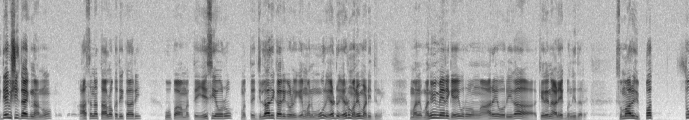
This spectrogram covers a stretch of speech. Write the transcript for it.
ಇದೇ ವಿಷಯದಾಗಿ ನಾನು ಹಾಸನ ತಾಲೂಕು ಅಧಿಕಾರಿ, ಉಪ ಮತ್ತು ಎ ಸಿ ಅವರು ಮತ್ತು ಜಿಲ್ಲಾಧಿಕಾರಿಗಳಿಗೆ ಮನ್, ಮೂರು, ಎರಡು ಎರಡು ಮನವಿ ಮಾಡಿದ್ದೀನಿ. ಮನ, ಮನವಿ ಮೇರೆಗೆ ಇವರು ಆರ್ ಈಗ ಕೆರೆನ ಅಳೆಯಕ್ಕೆ ಬಂದಿದ್ದಾರೆ. ಸುಮಾರು ಇಪ್ಪತ್ತು,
